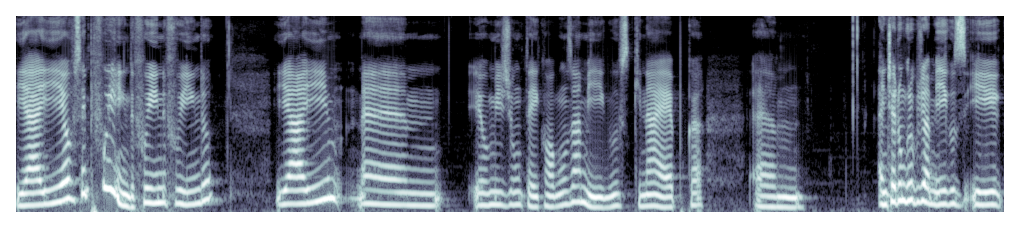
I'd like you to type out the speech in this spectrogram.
E aí eu sempre fui indo, fui indo, fui indo. E aí é, eu me juntei com alguns amigos que na época. É, a gente era um grupo de amigos e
